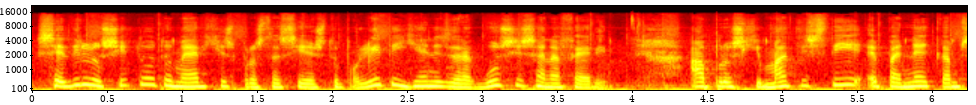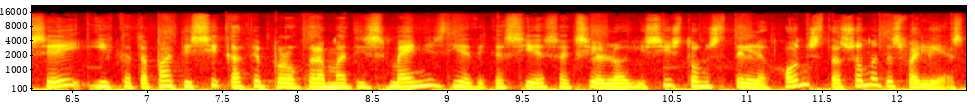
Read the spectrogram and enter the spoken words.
Σε δήλωσή του, ο τομέαρχη προστασίας του πολίτη Γιάννης Ραγκούσης αναφέρει: Απροσχημάτιστη επανέκαμψε η καταπάτηση κάθε προγραμματισμένης διαδικασίας αξιολόγησης των στελεχών στα σώματα ασφαλείας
